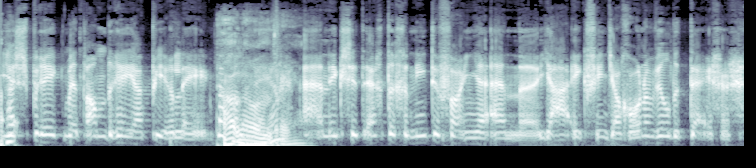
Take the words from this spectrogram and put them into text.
Je spreekt met Andrea Pierlet. Dag, hallo Andrea. En ik zit echt te genieten van je. En eh, ja, ik vind jou gewoon een wilde tijger.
